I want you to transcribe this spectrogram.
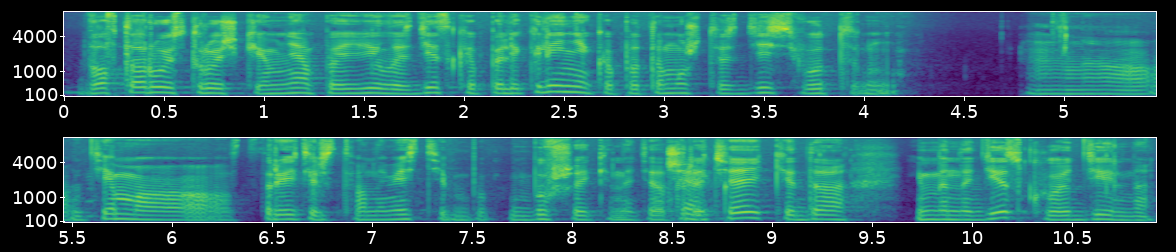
во второй строчке у меня появилась детская поликлиника, потому что здесь вот а, тема строительства на месте бывшей кинотеатра Чайка. «Чайки», да, именно детскую отдельно.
